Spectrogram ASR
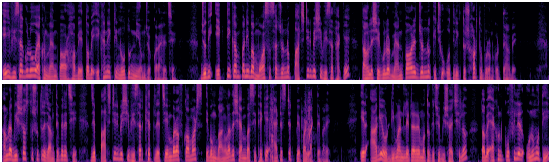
এই ভিসাগুলোও এখন ম্যান পাওয়ার হবে, তবে এখানে একটি নতুন নিয়ম যোগ করা হয়েছে। যদি একটি কোম্পানি বা মোয়াসাসার জন্য পাঁচটির বেশি ভিসা থাকে, তাহলে সেগুলোর ম্যান পাওয়ারের জন্য কিছু অতিরিক্ত শর্ত পূরণ করতে হবে। আমরা বিশ্বস্ত সূত্রে জানতে পেরেছি যে পাঁচটির বেশি ভিসার ক্ষেত্রে চেম্বার অফ কমার্স এবং বাংলাদেশ অ্যাম্বাসি থেকে অ্যাটেস্টেড পেপার লাগতে পারে। এর আগেও ডিমান্ড লেটারের মতো কিছু বিষয় ছিল, তবে এখন কফিলের অনুমতি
